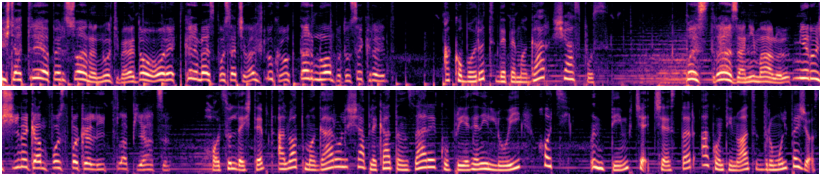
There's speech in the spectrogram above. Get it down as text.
Ești a treia persoană în ultimele două ore care mi-a spus același lucru, dar nu am putut să cred. A coborât de pe măgar și a spus Păstrează animalul, mi-e rușine că am fost păcălit la piață. Hoțul deștept a luat măgarul și a plecat în zare cu prietenii lui, hoți, în timp ce Chester a continuat drumul pe jos.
